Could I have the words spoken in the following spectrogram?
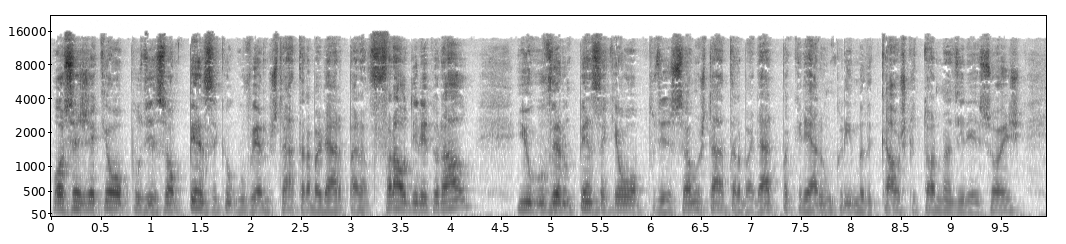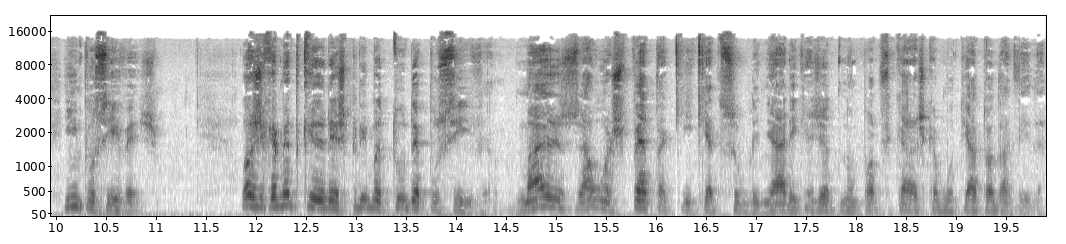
Ou seja, que a oposição pensa que o governo está a trabalhar para fraude eleitoral e o governo pensa que a oposição está a trabalhar para criar um clima de caos que torna as eleições impossíveis. Logicamente que neste clima tudo é possível, mas há um aspecto aqui que é de sublinhar e que a gente não pode ficar a escamotear toda a vida.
